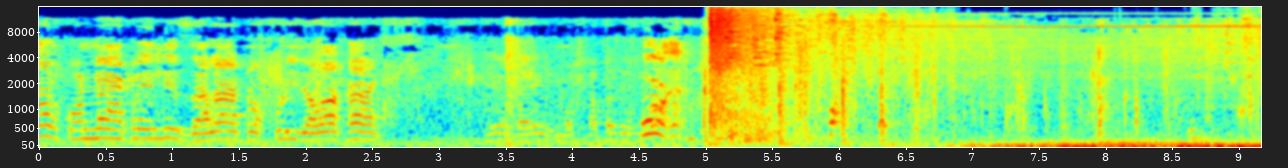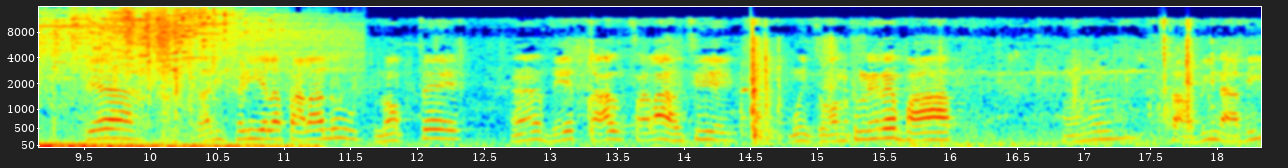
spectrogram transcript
আর কন্যা একটা এলি জ্বালা টকুড়ি যাওয়া খায় ও, क्या গাড়ি ছাড়ি এলা পালালু নকতে হ্যাঁ যে চাল চালা হয়েছে মুই যন্ত্রণের বাপ। হুম, চাবি না দি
